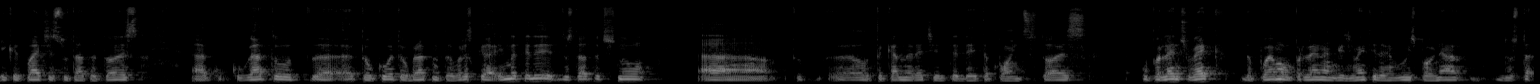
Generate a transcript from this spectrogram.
и каква е частотата. Тоест, а, когато а, тълкувате обратната връзка, имате ли достатъчно а, от така наречените data points? Тоест, определен човек да поема определен ангажимент и да не го изпълнява доста...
